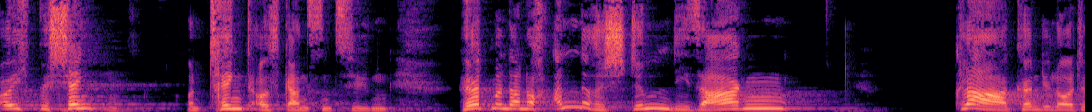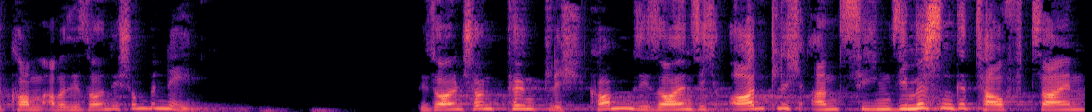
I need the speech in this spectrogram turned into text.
euch beschenken und trinkt aus ganzen Zügen. Hört man da noch andere Stimmen, die sagen, Klar können die Leute kommen, aber sie sollen sich schon benehmen. Sie sollen schon pünktlich kommen, sie sollen sich ordentlich anziehen, sie müssen getauft sein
